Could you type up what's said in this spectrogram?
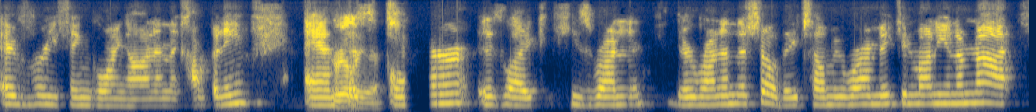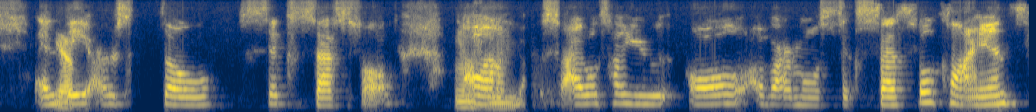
everything going on in the company. And Brilliant. this owner is like, he's running, they're running the show. They tell me where I'm making money and I'm not. And yep. they are so successful. Mm-hmm. Um, so I will tell you, all of our most successful clients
